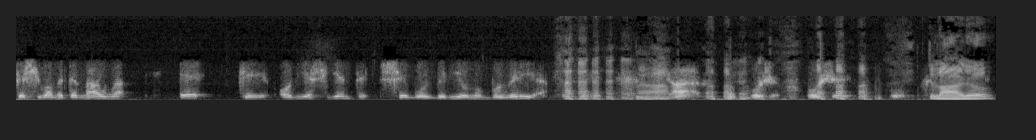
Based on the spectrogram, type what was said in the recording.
que se iba a meter na auga e que o día siguiente se volvería ou non volvería. Porque, ah. claro, Oxe, oxe, o, claro.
